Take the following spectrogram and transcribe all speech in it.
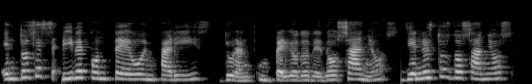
entonces vive con Teo en París durante un periodo de dos años y en estos dos años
